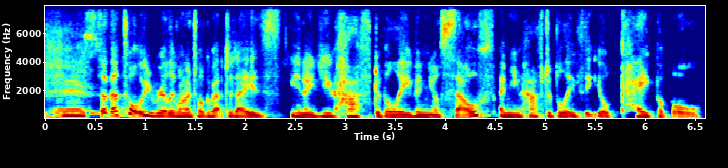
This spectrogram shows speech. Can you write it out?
Yes. So that's what we really want to talk about today is, you know, you have to believe in yourself and you have to believe that you're capable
